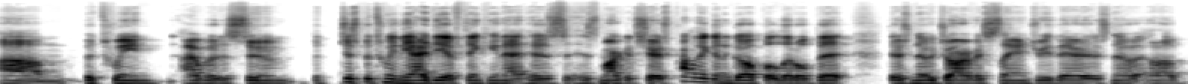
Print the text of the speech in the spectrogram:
Um, between I would assume just between the idea of thinking that his his market share is probably going to go up a little bit. There's no Jarvis Landry there. There's no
